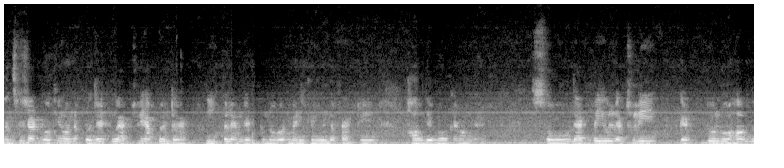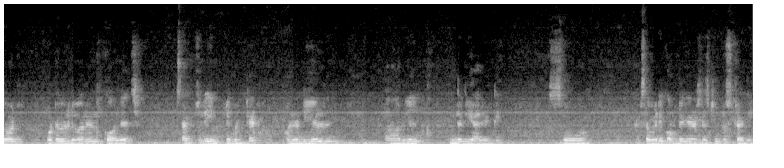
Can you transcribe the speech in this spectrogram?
once you start working on the project, you actually have to interact with people and get to know about many things in the factory, how they work and all that. So that way you will actually get to know how your whatever you learn in college, it's actually implemented on a real, uh, real in the reality. So it's a very complicated system to study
